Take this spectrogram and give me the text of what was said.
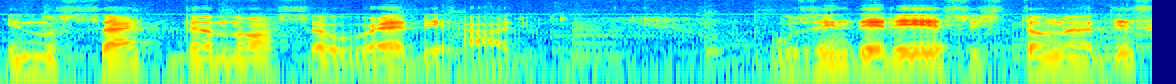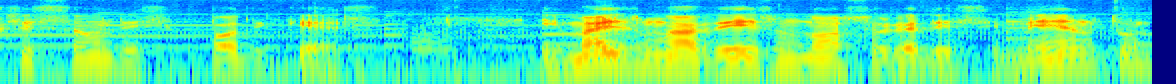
e no site da nossa web rádio. Os endereços estão na descrição desse podcast. E mais uma vez o nosso agradecimento.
